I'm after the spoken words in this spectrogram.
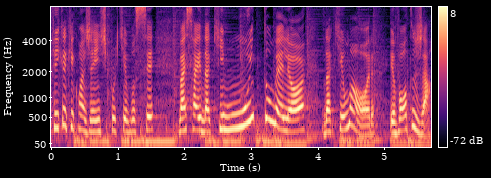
Fica aqui com a gente porque você vai sair daqui muito melhor daqui uma hora. Eu volto já.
